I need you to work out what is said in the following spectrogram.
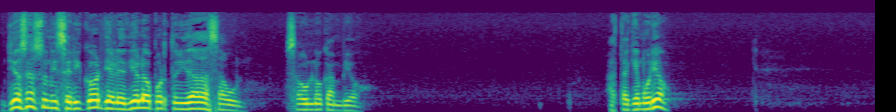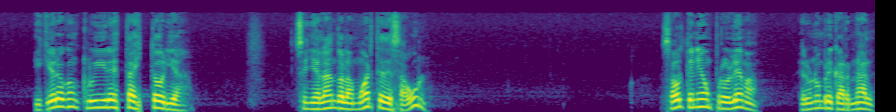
Dios en su misericordia le dio la oportunidad a Saúl. Saúl no cambió hasta que murió. Y quiero concluir esta historia señalando la muerte de Saúl. Saúl tenía un problema, era un hombre carnal.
